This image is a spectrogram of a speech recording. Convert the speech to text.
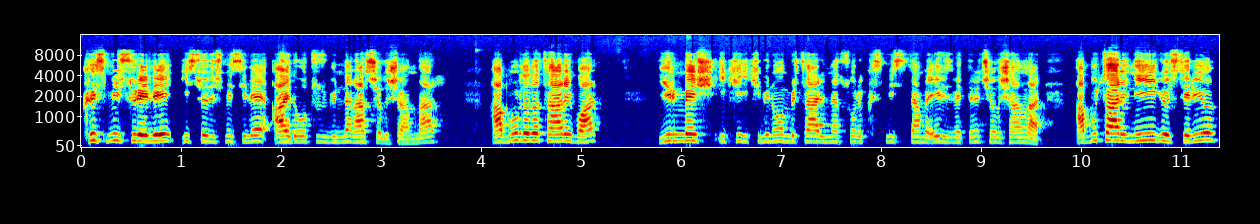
Kısmi süreli iş sözleşmesiyle ayda 30 günden az çalışanlar. Ha burada da tarih var. 25-2-2011 tarihinden sonra kısmi istihdam ve ev hizmetlerine çalışanlar. Ha bu tarih neyi gösteriyor?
